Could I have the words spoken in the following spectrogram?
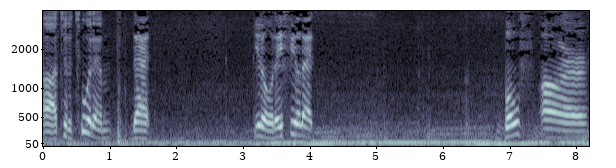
uh, to the two of them that you know they feel that both are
